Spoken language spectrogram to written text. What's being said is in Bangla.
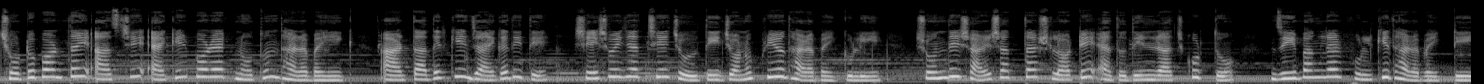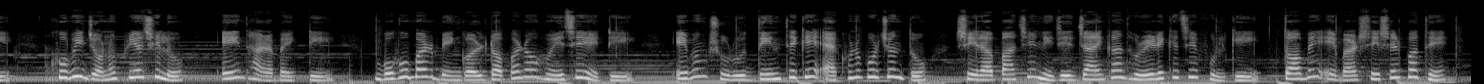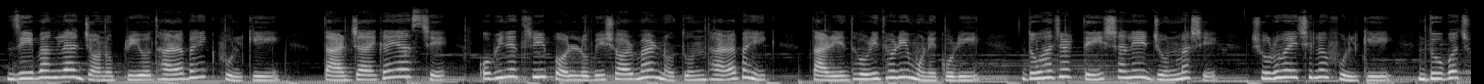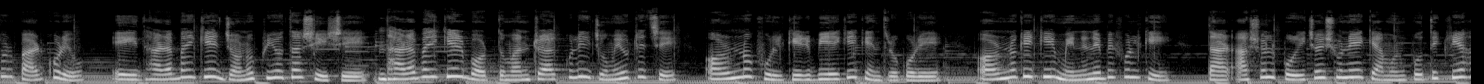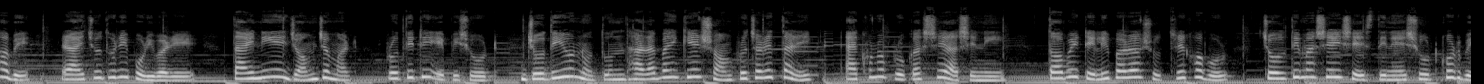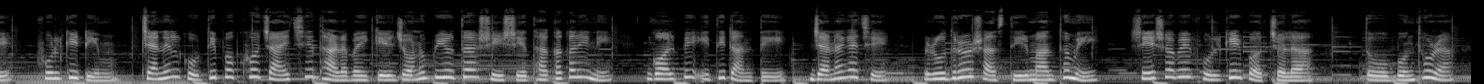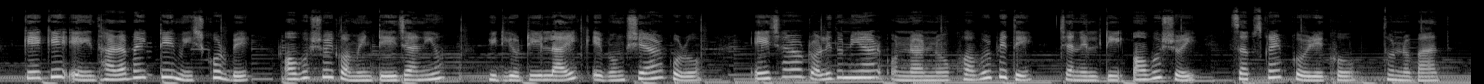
ছোট পর্দায় আসছে একের পর এক নতুন ধারাবাহিক। আর তাদেরকে জায়গা দিতে শেষ হয়ে যাচ্ছে চলতি জনপ্রিয় ধারাবাহিকগুলি। সন্ধে সাড়ে সাতটার স্লটে এতদিন রাজ করত জি বাংলার ফুলকি ধারাবাহিকটি। খুবই জনপ্রিয় ছিল এই ধারাবাহিকটি। বহুবার বেঙ্গল টপারও হয়েছে এটি। এবং শুরুর দিন থেকে এখনও পর্যন্ত সেরা পাঁচে নিজের জায়গা ধরে রেখেছে ফুলকি। তবে এবার শেষের পথে জি বাংলার জনপ্রিয় ধারাবাহিক ফুলকি। তার জায়গায় আসছে অভিনেত্রী পল্লবী শর্মার নতুন ধারাবাহিক তারে ধরি ধরি মনে করি। দু সালের জুন মাসে শুরু হয়েছিল ফুলকি। দু বছর পার করেও এই ধারাবাহিকের জনপ্রিয়তা শীর্ষে। ধারাবাহিকের বর্তমান ট্র্যাকগুলি জমে উঠেছে অরণ্য ফুলকির বিয়েকে কেন্দ্র করে। অরণ্যকে কি মেনে নেবে ফুলকি? তার আসল পরিচয় শুনে কেমন প্রতিক্রিয়া হবে রায়চৌধুরী পরিবারের? তাই নিয়ে জমজমাট প্রতিটি এপিসোড। যদিও নতুন ধারাবাহিকের সম্প্রচারের তারিখ এখনও প্রকাশ্যে আসেনি, তবে টেলিপাড়া সূত্রে খবর, চলতি মাসেই শেষ দিনে শ্যুট করবে ফুলকি টিম। চ্যানেল কর্তৃপক্ষ চাইছে ধারাবাহিকের জনপ্রিয়তা শীর্ষে থাকাকালীনই গল্পে ইতি টানতে। জানা গেছে রুদ্র শাস্তির মাধ্যমে শেষ হবে ফুলকির পথ চলা। তো বন্ধুরা, কে কে এই ধারাবাহিকটি মিস করবে অবশ্যই কমেন্টে জানিও। ভিডিওটি লাইক এবং শেয়ার করো। এছাড়াও টলি দুনিয়ার অন্যান্য খবর পেতে চ্যানেলটি অবশ্যই সাবস্ক্রাইব করে রেখো। ধন্যবাদ।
